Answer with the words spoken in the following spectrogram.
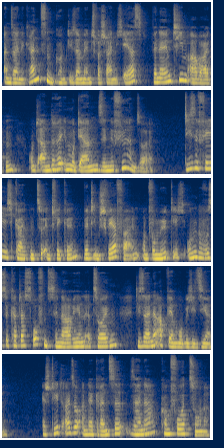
An seine Grenzen kommt dieser Mensch wahrscheinlich erst, wenn er im Team arbeiten und andere im modernen Sinne führen soll. Diese Fähigkeiten zu entwickeln, wird ihm schwerfallen und womöglich unbewusste Katastrophenszenarien erzeugen, die seine Abwehr mobilisieren. Er steht also an der Grenze seiner Komfortzone.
